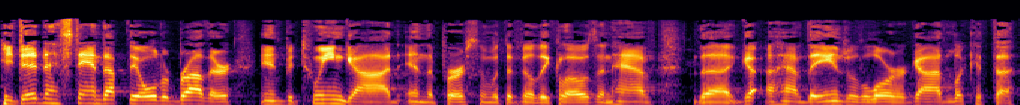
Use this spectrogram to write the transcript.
he didn't stand up the older brother in between God and the person with the filthy clothes, and have the have the angel of the Lord or God look at the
